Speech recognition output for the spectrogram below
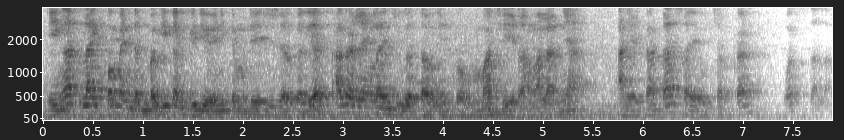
Ingat like, komen, dan bagikan video ini ke media sosial kalian agar yang lain juga tahu informasi ramalannya. Akhir kata saya ucapkan wassalam.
